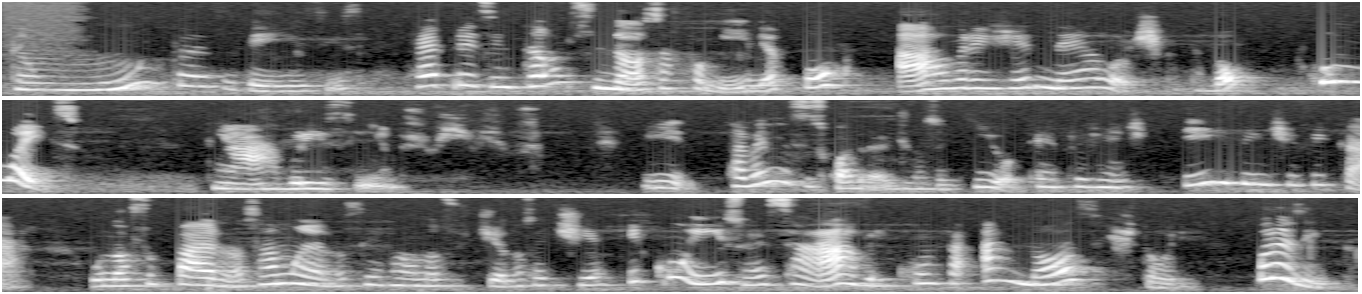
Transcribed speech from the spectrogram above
Então, muitas vezes, representamos nossa família por árvore genealógica, tá bom? Como é isso? Tem a árvorezinha. E tá vendo esses quadradinhos aqui, ó? É pra gente identificar o nosso pai, a nossa mãe, nosso irmão, nosso tio, nossa tia. E com isso, essa árvore conta a nossa história. Por exemplo,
